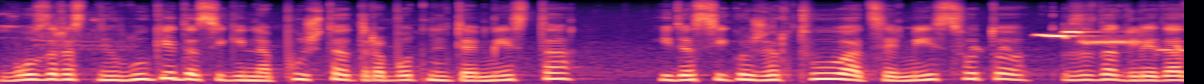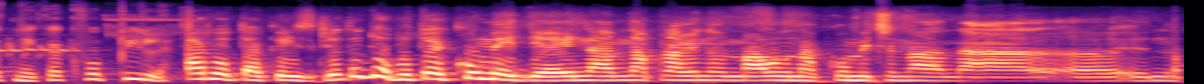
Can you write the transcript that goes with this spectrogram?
Возрастни луѓе да си ги напуштаат работните места и да си го жртвуваат семејството за да гледаат некакво пиле. Арно така изгледа. Добро, тоа е комедија и на, направено малку на комичен, на, на, на,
